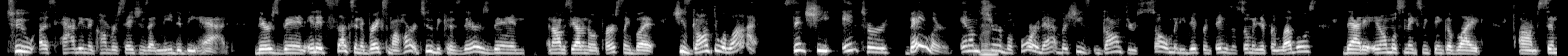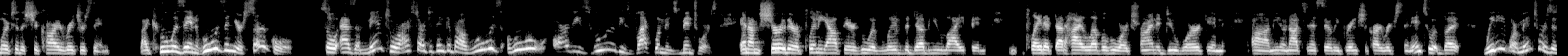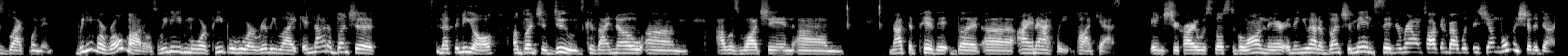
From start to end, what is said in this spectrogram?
to us having the conversations that need to be had. There's been, and it sucks and it breaks my heart too, because there's been, and obviously I don't know her personally, but she's gone through a lot since she entered Baylor. And I'm Right. sure before that, but she's gone through so many different things and so many different levels that it, it almost makes me think of like um, similar to the Sha'Carri Richardson. Like who was in who was in your circle? So as a mentor, I start to think about who is who are these who are these black women's mentors? And I'm sure there are plenty out there who have lived the W life and played at that high level who are trying to do work and um, you know, not to necessarily bring Sha'Carri Richardson into it, but we need more mentors as black women. We need more role models. We need more people who are really like, and not a bunch of nothing to y'all, a bunch of dudes. Cause I know um I was watching um not the pivot, but uh I am athlete podcast. And Sha'Carri was supposed to go on there. And then you had a bunch of men sitting around talking about what this young woman should have done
